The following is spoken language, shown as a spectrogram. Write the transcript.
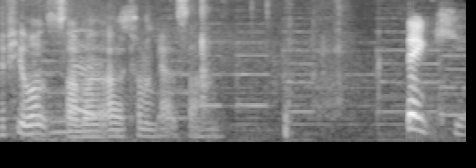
If you want some, I'll, I'll come and get some. Thank you.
